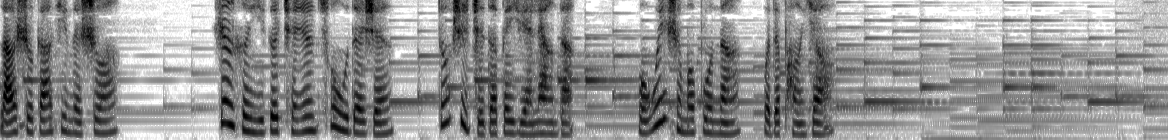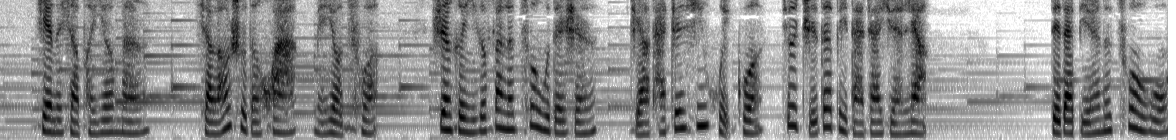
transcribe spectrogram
老鼠高兴地说：“任何一个承认错误的人，都是值得被原谅的。我为什么不能，我的朋友？”亲爱的小朋友们，小老鼠的话没有错。任何一个犯了错误的人，只要他真心悔过，就值得被大家原谅。对待别人的错误，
